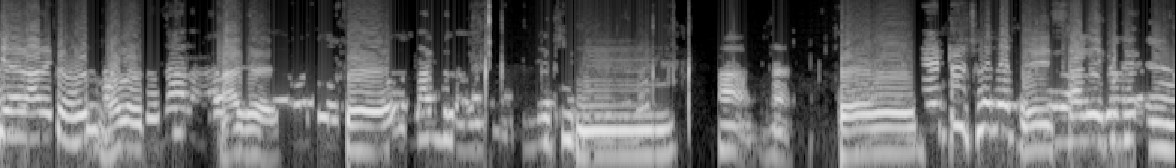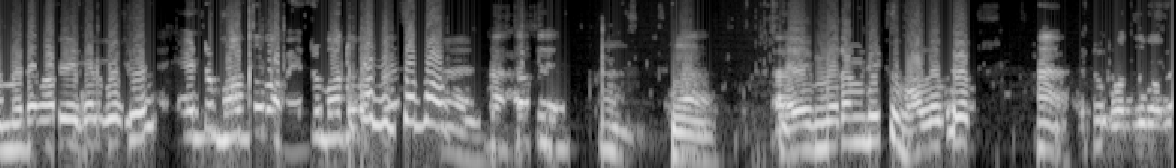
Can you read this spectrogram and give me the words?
চেয়ার আরেকটা হলে ভালো। আচ্ছা তো হ্যাঁ হ্যাঁ। একটু ছেড়ে এই স্যার এখানে ম্যাডাম আপনি এখানে বসে? একটু ভদ্র পাবে একটু ভদ্র যে হ্যাঁ ম্যাডাম একটু ভালো করে হ্যাঁ একটু ভদ্র পাবে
